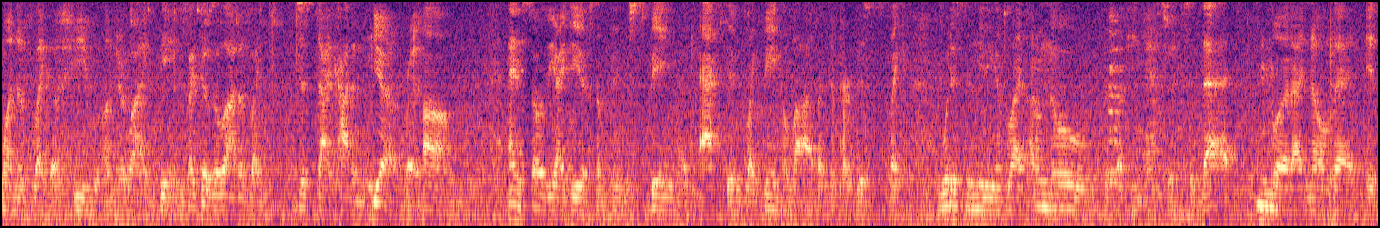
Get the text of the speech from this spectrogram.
one of like a few underlying themes. Like there's a lot of like just dichotomy. Yeah, right. Um, and so the idea of something just being like active, like being alive, like the purpose, like what is the meaning of life? I don't know the fucking answer to that, Mhm. but I know that it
